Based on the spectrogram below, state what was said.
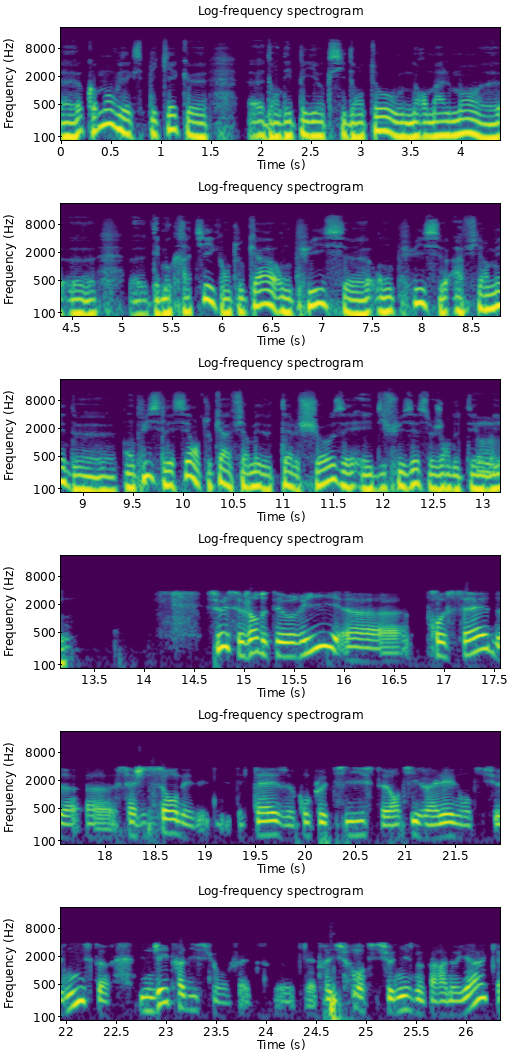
Euh, comment vous expliquez que euh, dans des pays occidentaux ou normalement euh, euh, démocratiques, en tout cas, on puisse on puisse affirmer de, on puisse laisser en tout cas affirmer de telles choses et, et diffuser ce genre de théorie? Ce genre de théorie euh, procède, euh, s'agissant des, des, thèses complotistes, anti-israéliennes, anti-sionistes, d'une vieille tradition en fait, euh, qui est la tradition d'antisionisme paranoïaque,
